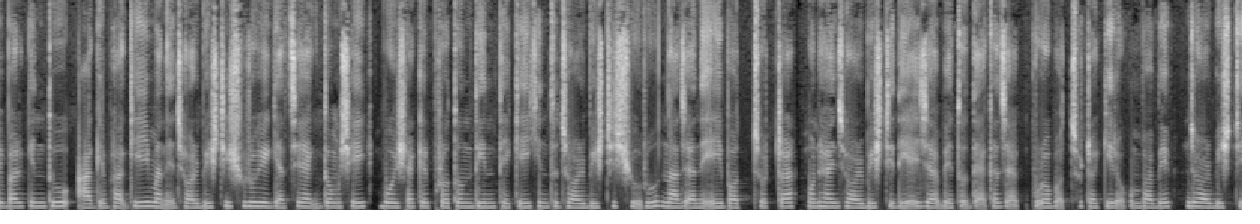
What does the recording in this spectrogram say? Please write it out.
এবার কিন্তু আগে ভাগেই মানে ঝড় বৃষ্টি শুরু হয়ে গেছে। একদম সেই বৈশাখের প্রথম দিন থেকেই কিন্তু ঝড় বৃষ্টি শুরু। না জানি এই বছরটা মনে হয় ঝড় বৃষ্টি দিয়েই যাবে। তো দেখা যাক পুরো বছরটা কীরকম ভাবে ঝড় বৃষ্টি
